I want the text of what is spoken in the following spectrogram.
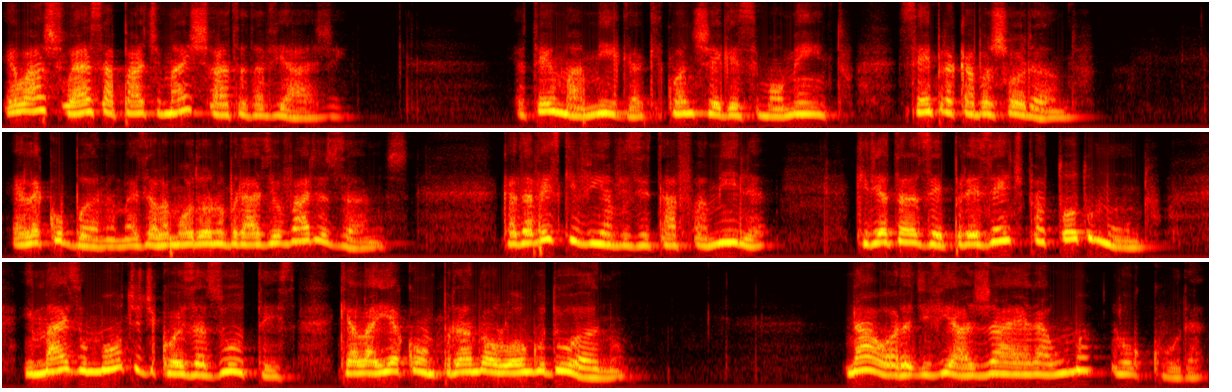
Eu acho essa a parte mais chata da viagem. Eu tenho uma amiga que, quando chega esse momento, sempre acaba chorando. Ela é cubana, mas ela morou no Brasil vários anos. Cada vez que vinha visitar a família, queria trazer presente para todo mundo e mais um monte de coisas úteis que ela ia comprando ao longo do ano. Na hora de viajar era uma loucura.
